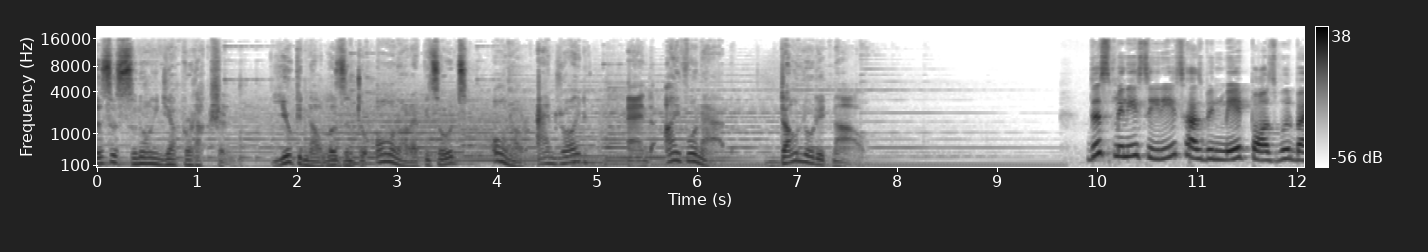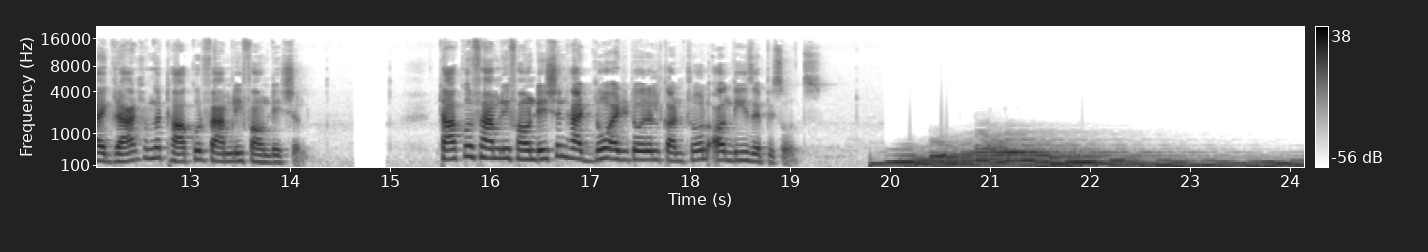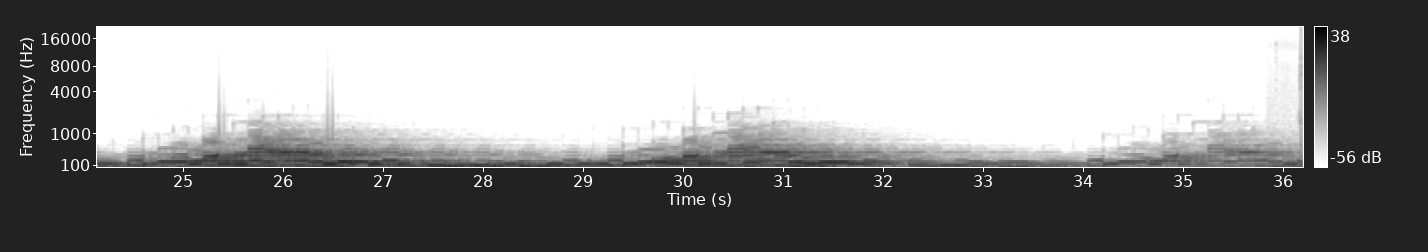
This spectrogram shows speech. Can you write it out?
This is Suno India production. You can now listen to all our episodes on our Android and iPhone app. Download it now. This mini series has been made possible by a grant from the Thakur Family Foundation. Thakur Family Foundation had no editorial control on these episodes.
